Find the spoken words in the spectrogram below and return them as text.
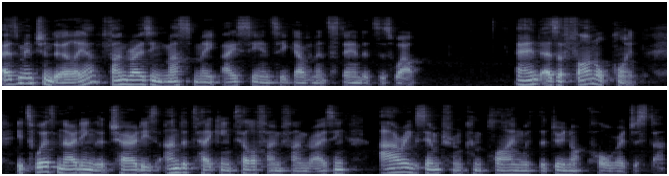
As mentioned earlier, fundraising must meet ACNC governance standards as well. And as a final point, it's worth noting that charities undertaking telephone fundraising are exempt from complying with the Do Not Call register.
